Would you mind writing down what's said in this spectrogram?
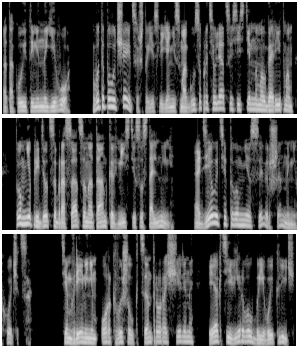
атакует именно его. Вот и получается, что если я не смогу сопротивляться системным алгоритмам, то мне придется бросаться на танка вместе с остальными. А делать этого мне совершенно не хочется. Тем временем орк вышел к центру расщелины и активировал боевой клич.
